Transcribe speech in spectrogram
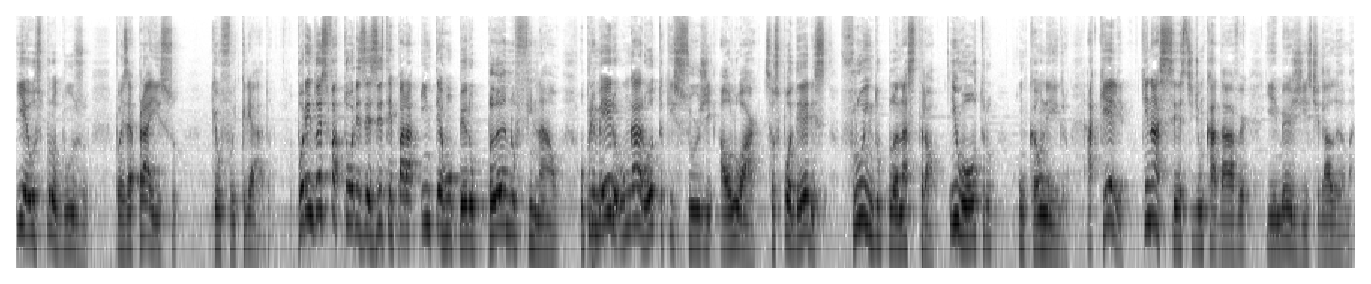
E eu os produzo, pois é para isso que eu fui criado. Porém dois fatores existem para interromper o plano final. O primeiro, um garoto que surge ao luar. Seus poderes fluem do plano astral. E o outro, um cão negro. Aquele que nasceste de um cadáver e emergiste da lama.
